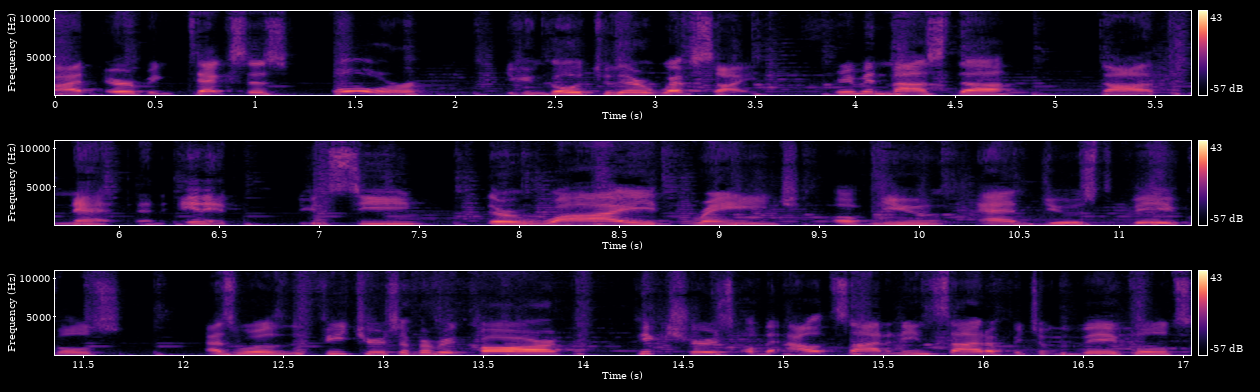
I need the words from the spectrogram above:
at Irving, Texas, or you can go to their website, freemanmazda.net. And in it, you can see their wide range of new and used vehicles, as well as the features of every car, pictures of the outside and inside of each of the vehicles.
